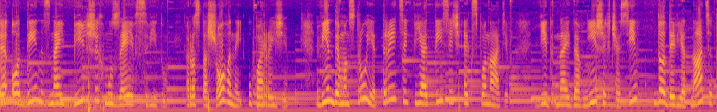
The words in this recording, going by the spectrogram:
це один з найбільших музеїв світу, розташований у Парижі. Він демонструє 35 тисяч експонатів від найдавніших часів до 19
